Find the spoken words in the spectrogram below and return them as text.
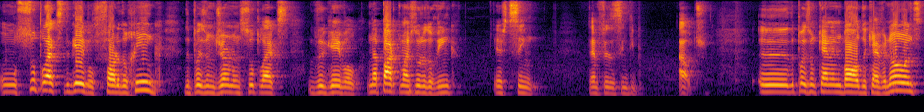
um suplex de Gable fora do ringue, depois um German suplex de Gable na parte mais dura do ringue. Este sim, até me fez assim tipo, ouch. Uh, depois um Cannonball de Kevin Owens,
